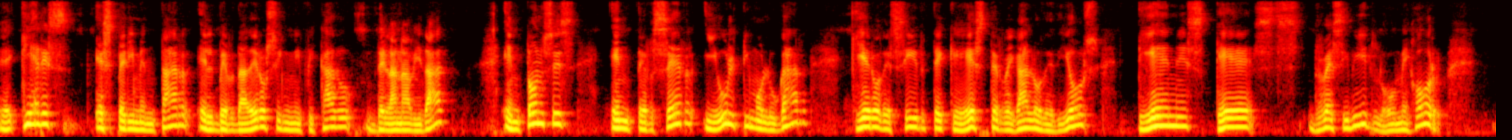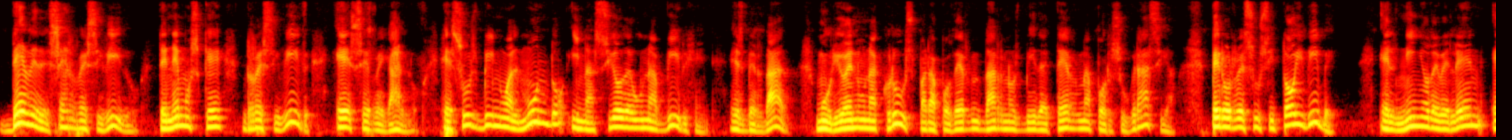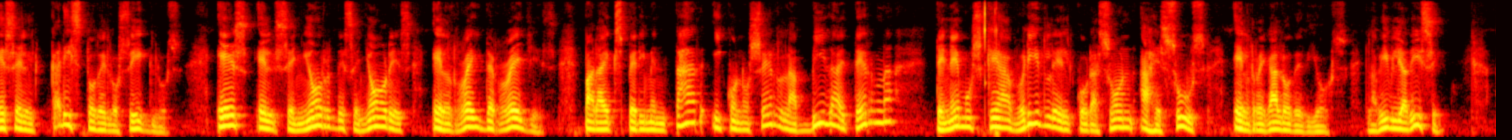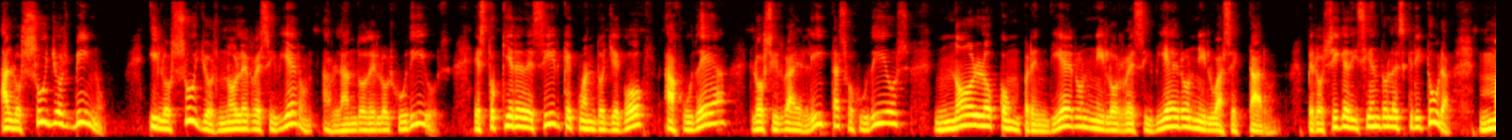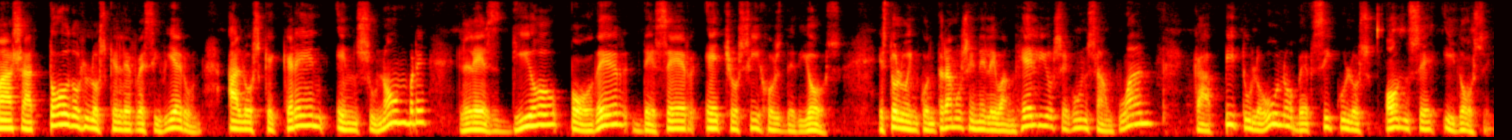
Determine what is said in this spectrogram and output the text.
Eh, ¿Quieres experimentar el verdadero significado de la Navidad? Entonces, en tercer y último lugar, quiero decirte que este regalo de Dios tienes que recibirlo, o mejor, debe de ser recibido. Tenemos que recibir ese regalo. Jesús vino al mundo y nació de una virgen, es verdad. Murió en una cruz para poder darnos vida eterna por su gracia, pero resucitó y vive. El niño de Belén es el Cristo de los siglos, es el Señor de señores, el Rey de reyes. Para experimentar y conocer la vida eterna, tenemos que abrirle el corazón a Jesús, el regalo de Dios. La Biblia dice, a los suyos vino y los suyos no le recibieron, hablando de los judíos. Esto quiere decir que cuando llegó a Judea, Los israelitas o judíos no lo comprendieron, ni lo recibieron, ni lo aceptaron. Pero sigue diciendo la escritura, mas a todos los que le recibieron, a los que creen en su nombre, les dio poder de ser hechos hijos de Dios. Esto lo encontramos en el Evangelio según San Juan, capítulo 1, versículos 11 y 12.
